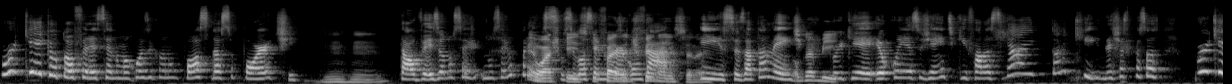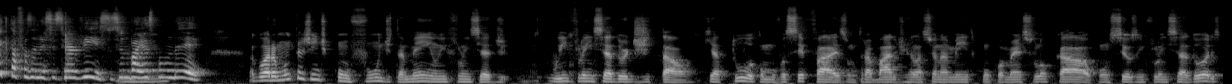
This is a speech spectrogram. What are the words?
Por que, que eu tô oferecendo uma coisa que eu não posso dar suporte? Uhum. Talvez eu não sei, não sei o preço. Eu acho que se você que me faz a perguntar. diferença, né? Isso, exatamente. Ô, Gabi, Porque eu conheço gente que fala assim, ai, tá aqui, deixa as pessoas. Por que, que tá fazendo esse serviço? Você não vai Uhum. responder. Agora, muita gente confunde também o, influenciadi- o influenciador digital, que atua como você faz, um trabalho de relacionamento com o comércio local, com seus influenciadores,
